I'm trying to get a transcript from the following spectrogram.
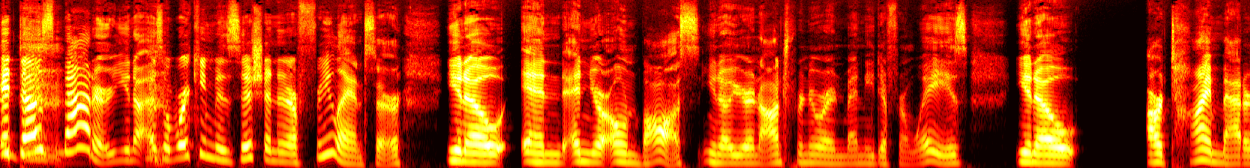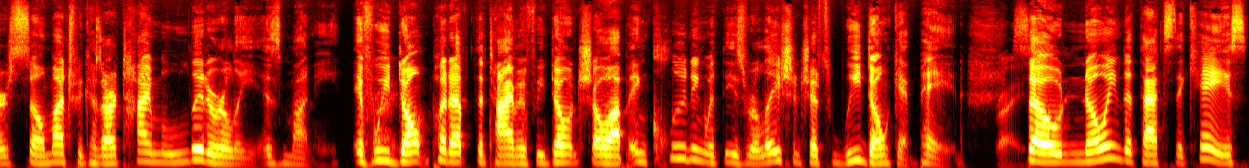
it does matter you know as a working musician and a freelancer you know and and your own boss you know you're an entrepreneur in many different ways you know our time matters so much because our time literally is money if we don't put up the time if we don't show up including with these relationships we don't get paid Right. so knowing that that's the case,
